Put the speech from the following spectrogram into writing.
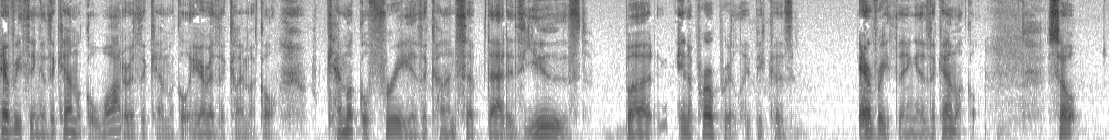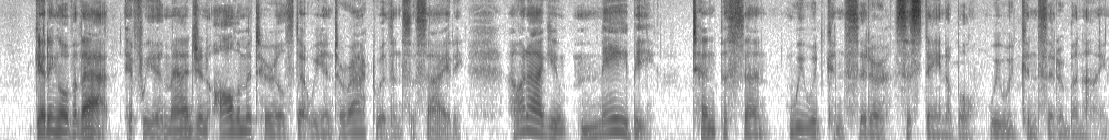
Everything is a chemical. Water is a chemical. Air is a chemical. Chemical free is a concept that is used, but inappropriately because everything is a chemical. So, getting over that, if we imagine all the materials that we interact with in society, I would argue maybe 10% we would consider sustainable, we would consider benign.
